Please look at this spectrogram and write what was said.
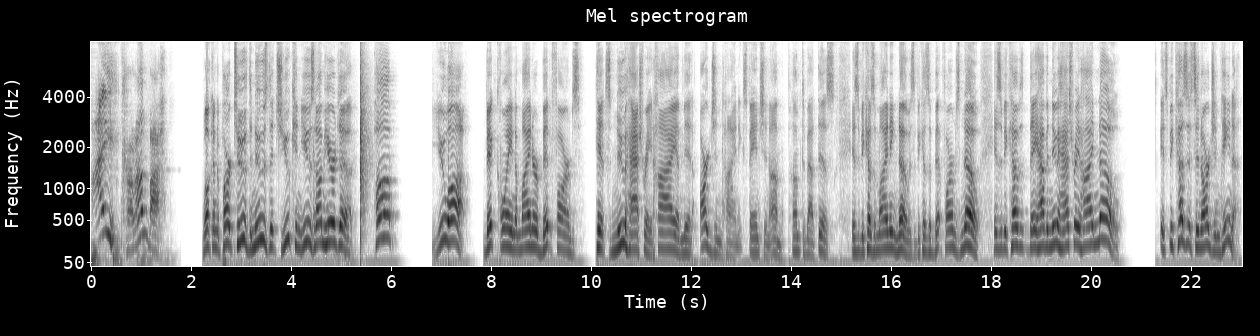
Ay, caramba! Welcome to part two of the news that you can use, and I'm here to pump you up. Bitcoin a miner Bitfarms hits new hash rate high amid Argentine expansion. I'm pumped about this. Is it because of mining? No. Is it because of Bitfarms? No. Is it because they have a new hash rate high? No. It's because it's in Argentina,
